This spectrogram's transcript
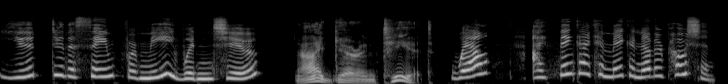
You'd do the same for me, wouldn't you? I guarantee it. Well, I think I can make another potion.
